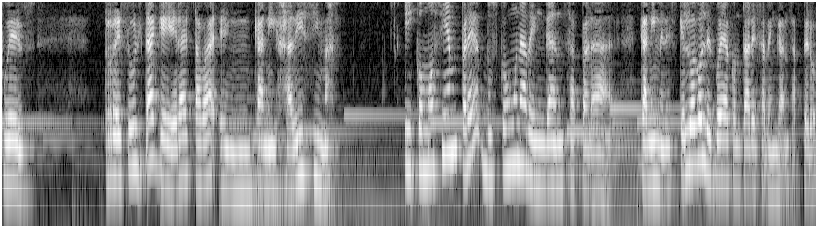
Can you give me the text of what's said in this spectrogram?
Pues resulta que era, estaba encanijadísima y como siempre buscó una venganza para Ganímedes, que luego les voy a contar esa venganza, pero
